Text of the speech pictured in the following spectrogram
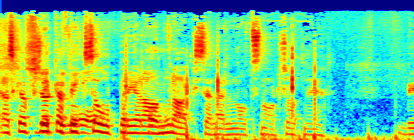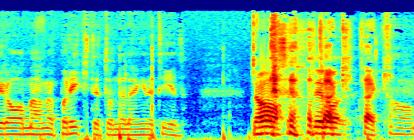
Jag ska försöka fixa och operera andra axeln eller något snart så att ni blir av med mig på riktigt under längre tid. Ja, det tack, tack. Ja,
